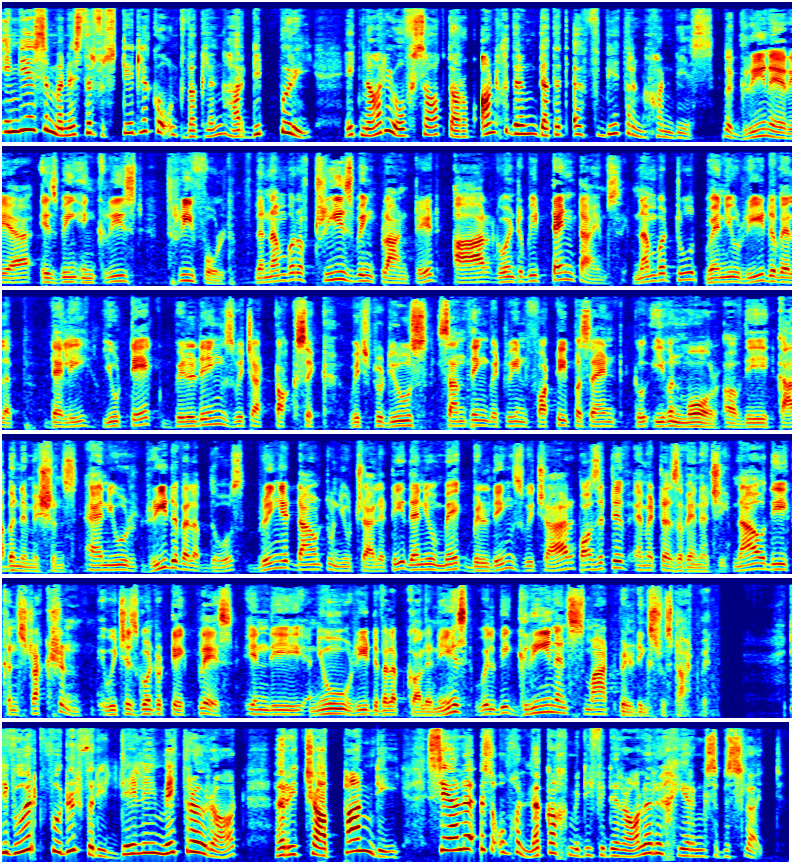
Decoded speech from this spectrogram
Indië se minister vir stedelike ontwikkeling, Hardeep Puri, het na die hofsaak daarop aangedring dat dit 'n verbetering gaan wees. The green area is being increased threefold. The number of trees being planted are going to be 10 times. Number 2, when you redevelop Delhi, you take buildings which are toxic, which produce something between 40% to even more of the carbon emissions, and you redevelop those, bring it down to neutrality, then you make buildings which are positive emitters of energy. Now, the construction which is going to take place in the new redeveloped colonies will be green and smart buildings to start with. Die woordvoerder vir die Delhi Metro Raad, Richa Pandi, sê hulle is ongelukkig met die federale regering se besluit.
